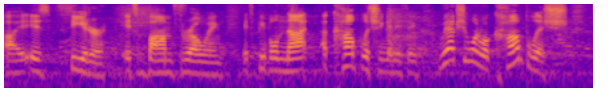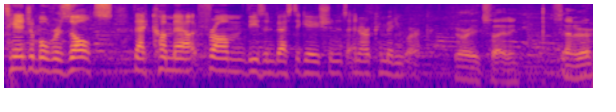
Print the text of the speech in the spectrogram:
uh, is theater, it's bomb throwing, it's people not accomplishing anything. We actually want to accomplish tangible results that come out from these investigations and our committee work. Very exciting. Senator,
